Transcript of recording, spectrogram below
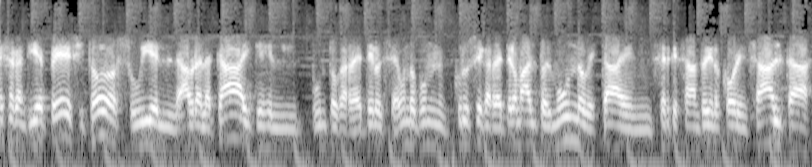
esa cantidad de peso y todo, subí el Abra la Calle, que es el punto carretero, el segundo punto, cruce carretero más alto del mundo, que está en cerca de San Antonio de los Cobres en Salta,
